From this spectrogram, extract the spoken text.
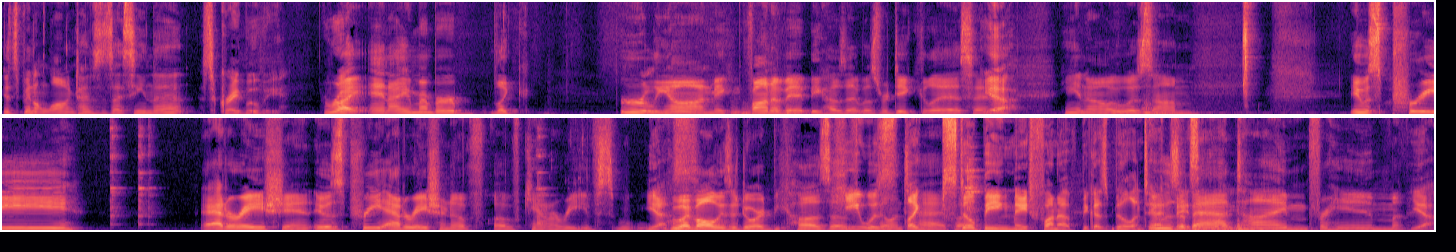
it's been a long time since I've seen that. It's a great movie. Right, and I remember like early on making fun of it because it was ridiculous and Yeah. you know, it was um it was pre adoration. It was pre adoration of of Keanu Reeves, Yes. who I've always adored because of He was Bill and like Ted, still being made fun of because Bill and Ted. It was a bad time for him, Yeah.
